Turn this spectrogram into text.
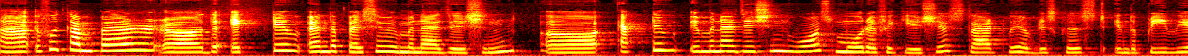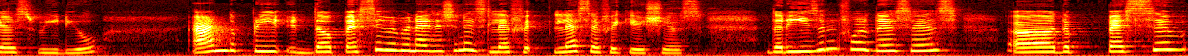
Uh, if we compare uh, the active and the passive immunization, uh, active immunization was more efficacious that we have discussed in the previous video and the, pre the passive immunization is less, less efficacious. The reason for this is uh, the passive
